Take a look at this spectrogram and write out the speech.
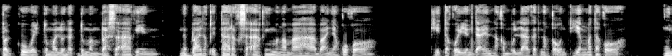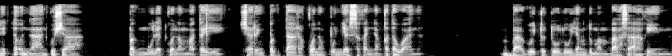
Pagkuway tumalon at dumamba sa akin, nabalak itarak sa aking mga mahaba niyang kuko. Kita ko yun dahil nakamulagat ng kaunti ang mata ko. Ngunit naunahan ko siya. Pagmulat ko ng matay, siya ring pagtarak ko ng punyal sa kanyang katawan. Bago ito tuluyang dumamba sa akin,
